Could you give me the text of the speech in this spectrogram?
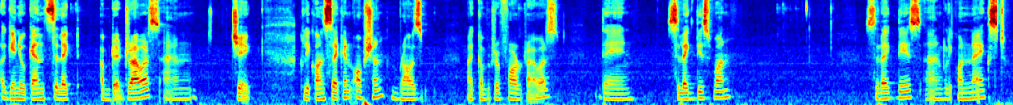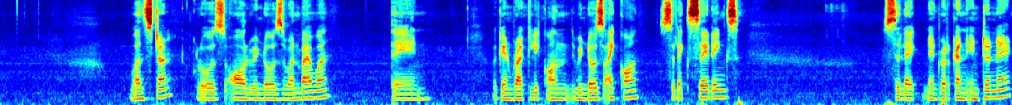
Again you can select update drivers and check. Click on second option browse my computer for drivers. Then select this one. Select this and click on next. Once done close all windows one by one. Then again right click on windows icon select settings select network and internet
